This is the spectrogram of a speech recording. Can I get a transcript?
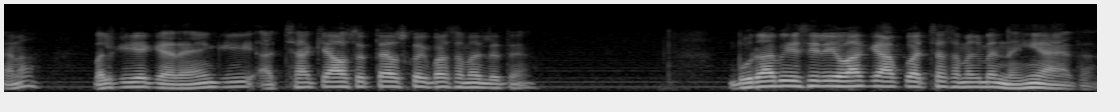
है ना? बल्कि ये कह रहे हैं कि अच्छा क्या हो सकता है उसको एक बार समझ लेते हैं। बुरा भी इसीलिए हुआ कि आपको अच्छा समझ में नहीं आया था।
